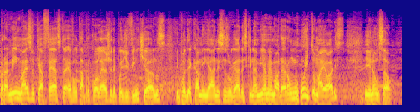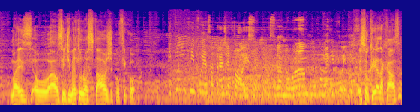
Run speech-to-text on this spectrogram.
Para mim, mais do que a festa, é voltar para o colégio depois de 20 anos e poder caminhar nesses lugares que, na minha memória, eram muito maiores e não são. Mas o, o sentimento nostálgico ficou. E como que foi essa trajetória? Estudando no ângulo, como é que foi? Eu sou cria da casa,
